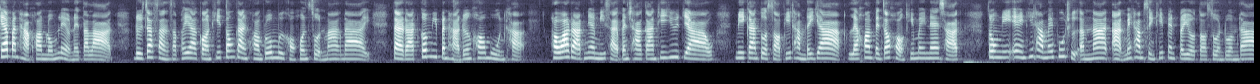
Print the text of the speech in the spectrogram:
แก้ปัญหาความล้มเหลวในตลาด หรือจัดสรรทรัพยากรที่ต้องการความร่วมมือของคนส่วนมากได้ แต่รัฐก็มีปัญหาเรื่องข้อมูลค่ะเพราะว่ารัฐเนี่ยมีสายบัญชาการที่ยืดยาว มีการตรวจสอบที่ทำได้ยาก และความเป็นเจ้าของที่ไม่แน่ชัด ตรงนี้เองที่ทำให้ผู้ถืออำนาจอาจไม่ทำสิ่งที่เป็นประโยชน์ต่อส่วนรวมได้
